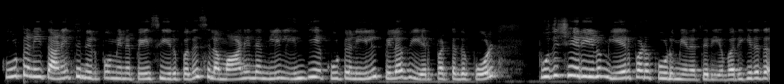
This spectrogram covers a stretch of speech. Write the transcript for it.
கூட்டணி தனித்து நிற்போம் என பேசியிருப்பது சில மாநிலங்களில் இந்திய கூட்டணியில் பிளவு ஏற்பட்டது போல் புதுச்சேரியிலும் ஏற்படக்கூடும் என தெரிய வருகிறது.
